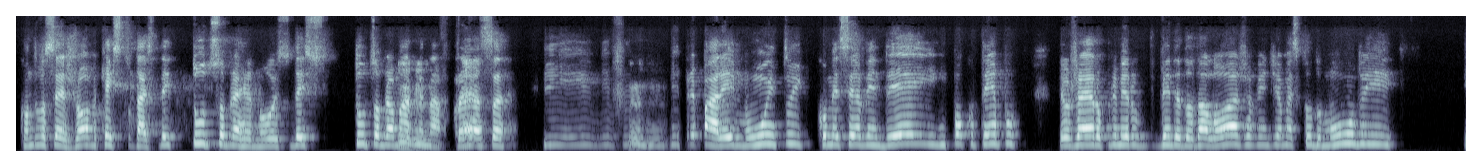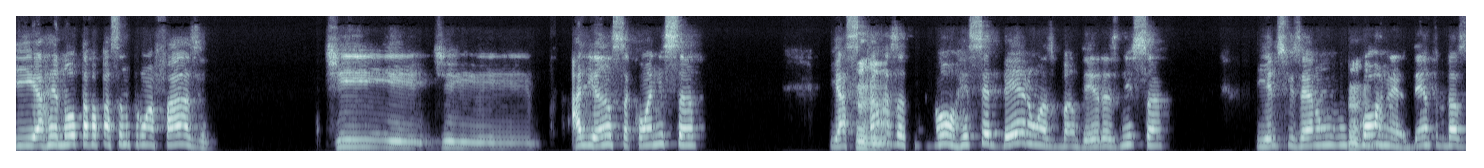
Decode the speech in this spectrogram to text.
quando você é jovem, quer estudar, estudei tudo sobre a Renault, estudei tudo sobre a marca Uhum. na É. França, e, e Uhum. me preparei muito e comecei a vender, e em pouco tempo eu já era o primeiro vendedor da loja, vendia mais que todo mundo, e, e a Renault estava passando por uma fase de, de aliança com a Nissan. E as Uhum. casas Renault receberam as bandeiras Nissan. e eles fizeram um Uhum. corner dentro das,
